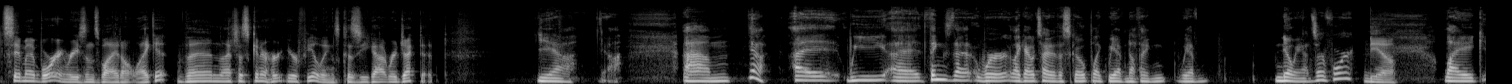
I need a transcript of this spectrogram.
say my boring reasons why I don't like it, then that's just gonna hurt your feelings because you got rejected. Yeah, yeah, um, yeah. I we uh, things that were like outside of the scope, like we have nothing, we have no answer for. Yeah. Like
